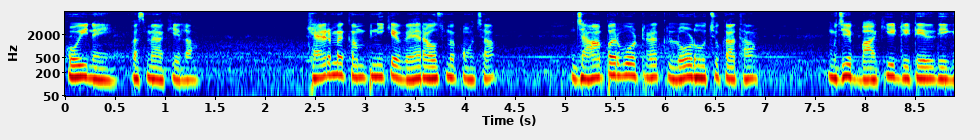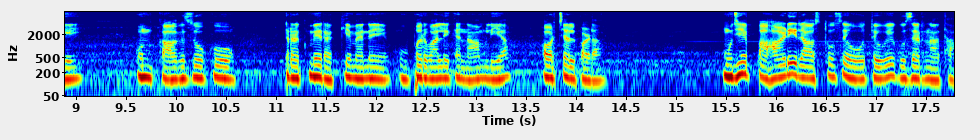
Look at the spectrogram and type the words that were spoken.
कोई नहीं, बस मैं अकेला। खैर, मैं कंपनी के वेयर हाउस में पहुँचा, जहाँ पर वो ट्रक लोड हो चुका था। मुझे बाकी डिटेल दी गई, उन कागज़ों को ट्रक में रख के मैंने ऊपर वाले का नाम लिया और चल पड़ा। मुझे पहाड़ी रास्तों से होते हुए गुजरना था।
